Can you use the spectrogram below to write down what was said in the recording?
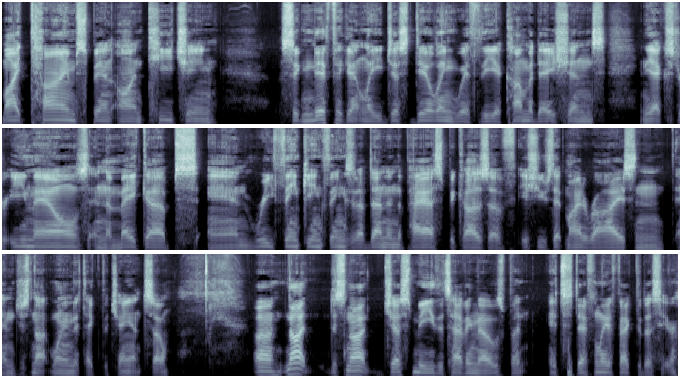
my time spent on teaching significantly just dealing with the accommodations and the extra emails and the makeups and rethinking things that I've done in the past because of issues that might arise and and just not wanting to take the chance. So uh, not it's not just me that's having those, but it's definitely affected us here.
